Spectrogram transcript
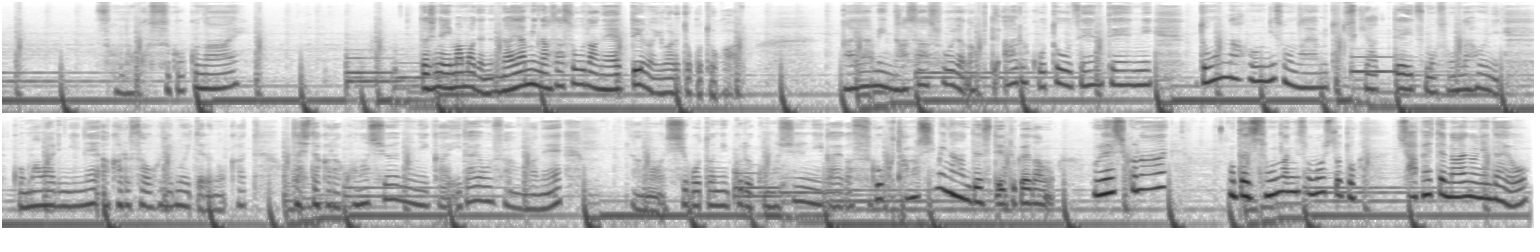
その子すごくない？私ね今までね悩みなさそうだねっていうのを言われたことがある。悩みなさそうじゃなくてあることを前提にどんな風にその悩みと付き合っていつもそんな風にこう周りにね明るさを振り向いてるのか。私だからこの週の2回イダヨンさんがねあの仕事に来るこの週2回がすごく楽しみなんですって言ってくれたの。嬉しくない？私そんなにその人と喋ってないのにだよ。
